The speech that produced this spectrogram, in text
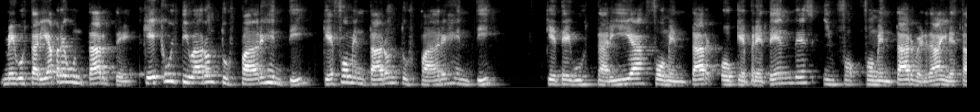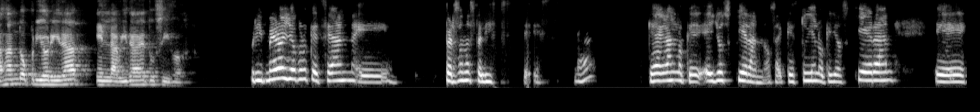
me gustaría preguntarte, ¿qué cultivaron tus padres en ti? ¿Qué fomentaron tus padres en ti que te gustaría fomentar o que pretendes fomentar, ¿verdad? Y le estás dando prioridad en la vida de tus hijos? Primero yo creo que sean eh, personas felices, ¿no? Que hagan lo que ellos quieran, o sea, que estudien lo que ellos quieran, eh,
